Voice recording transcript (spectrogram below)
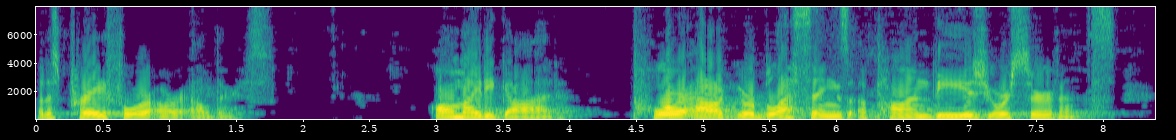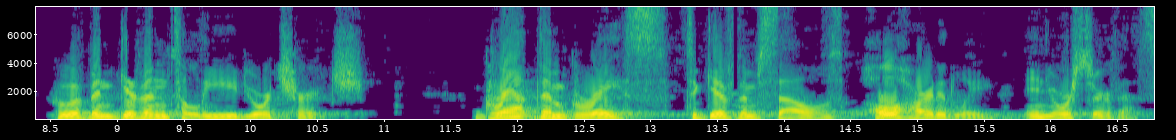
Let us pray for our elders. Almighty God, Pour out your blessings upon these your servants who have been given to lead your church. Grant them grace to give themselves wholeheartedly in your service.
